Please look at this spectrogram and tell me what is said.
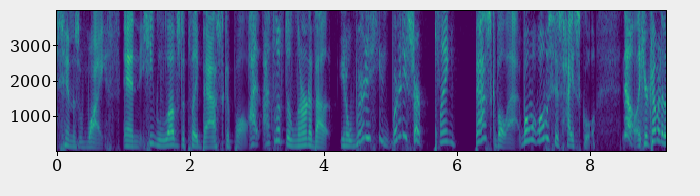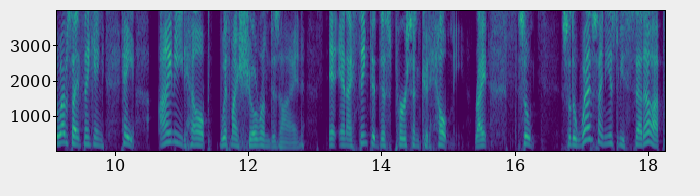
Tim's wife, and he loves to play basketball. I, would love to learn about, you know, where did he where did he start playing basketball at? What, what was his high school? No, like you're coming to the website thinking, hey, I need help with my showroom design, and, and I think that this person could help me, right? So so the website needs to be set up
